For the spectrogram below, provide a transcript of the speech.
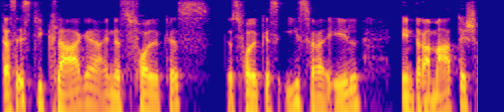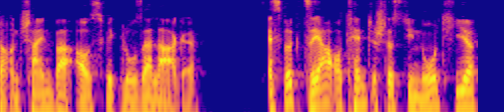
Das ist die Klage eines Volkes, des Volkes Israel, in dramatischer und scheinbar auswegloser Lage. Es wirkt sehr authentisch, dass die Not hier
